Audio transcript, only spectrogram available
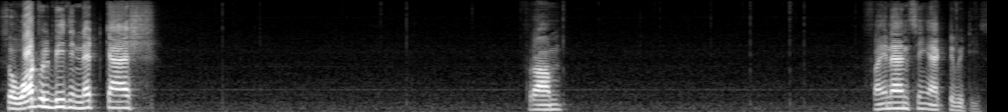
So, what will be the net cash from financing activities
